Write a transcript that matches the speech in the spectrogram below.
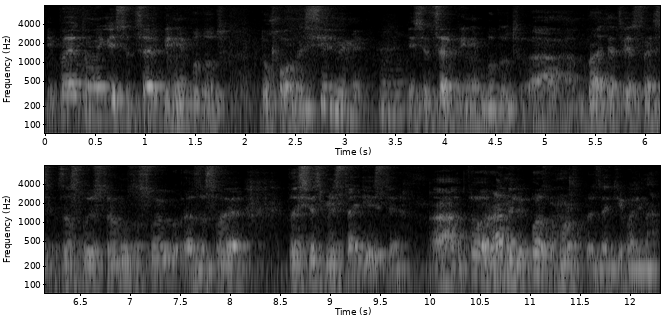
И поэтому, если церкви не будут духовно сильными, если церкви не будут а, брать ответственность за свою страну, за, свою, за, свое, за все места действия, а, то рано или поздно может произойти война.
